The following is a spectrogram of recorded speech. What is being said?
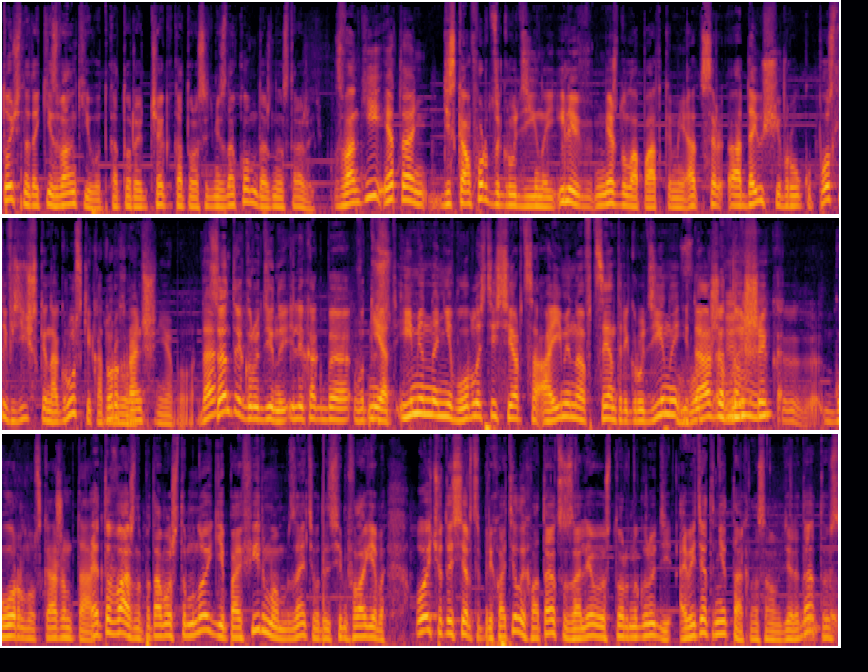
точно такие звонки, вот, которые человек, который с этим не знаком, должны насторожить. Звонки — это дискомфорт борт за грудиной или в- между лопатками, от- отдающий в руку после физической нагрузки, которых Вот. раньше не было. В Да? центре грудины или как бы... Вот Нет, именно не в области сердца, а именно в центре грудины и Вот даже это- выше к горлу, скажем так. Это важно, потому что многие по фильмам, знаете, вот эти мифологемы, ой, что-то сердце прихватило и хватаются за левую сторону груди. А ведь это не так на самом деле, да? То есть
